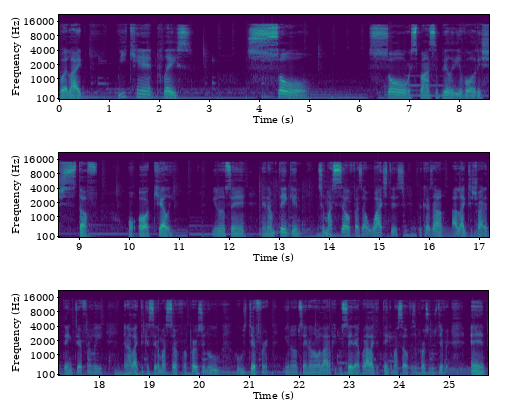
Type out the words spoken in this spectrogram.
But, like, we can't place soul, soul responsibility of all of this stuff on R. Kelly. You know what I'm saying? And I'm thinking to myself as I watch this because I, I like to try to think differently and I like to consider myself a person who who's different. You know what I'm saying? I know a lot of people say that, but I like to think of myself as a person who's different. And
